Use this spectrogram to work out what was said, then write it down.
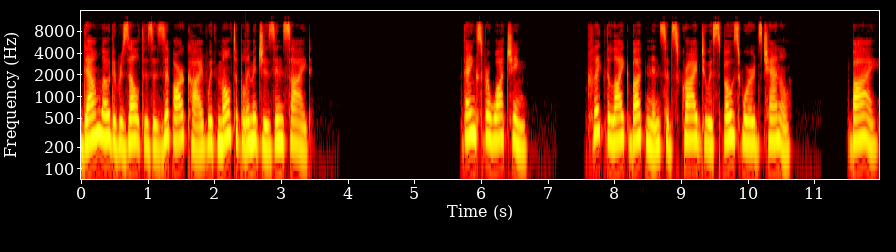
download the result as a zip archive with multiple images inside. Thanks for watching. Click the like button and subscribe to Aspose Words channel. Bye.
